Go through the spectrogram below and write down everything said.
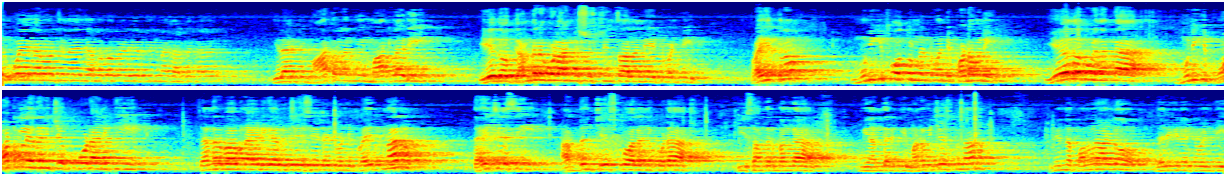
ఏం పోయగలం వచ్చినాయో చంద్రబాబు నాయుడు గారికి? నాకు అర్థం కాదు ఇలాంటి మాటలన్నీ మాట్లాడి ఏదో గందరగోళాన్ని సృష్టించాలనేటువంటి ప్రయత్నం మునిగిపోతున్నటువంటి పడవని ఏదో ఒక విధంగా మునిగి పోటలేదని చెప్పుకోవడానికి చంద్రబాబు నాయుడు గారు చేసేటటువంటి ప్రయత్నాలు దయచేసి అర్థం చేసుకోవాలని కూడా ఈ సందర్భంగా మీ అందరికీ మనవి చేస్తున్నాను. నిన్న పల్నాడులో జరిగినటువంటి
